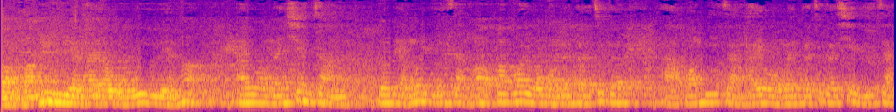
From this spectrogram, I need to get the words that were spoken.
黄议员还有吴议员哈，还有我们现场有两位里长啊，包括有我们的这个啊王里长，还有我们的这个谢里长，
